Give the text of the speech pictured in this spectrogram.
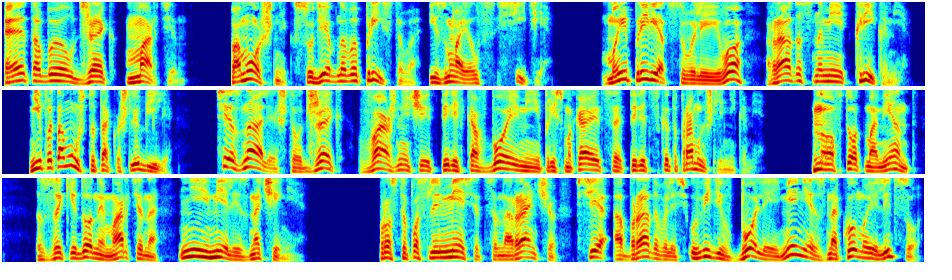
Это был Джек Мартин, помощник судебного пристава из Майлз-Сити. Мы приветствовали его радостными криками. Не потому, что так уж любили. Все знали, что Джек важничает перед ковбоями и присмыкается перед скотопромышленниками. Но в тот момент закидоны Мартина не имели значения. Просто после месяца на ранчо все обрадовались, увидев более-менее знакомое лицо.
